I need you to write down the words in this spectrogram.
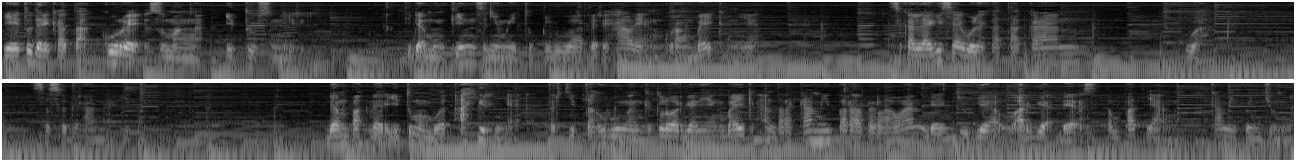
Yaitu dari kata kure semangat itu sendiri. Tidak mungkin senyum itu keluar dari hal yang kurang baik kan ya? Sekali lagi saya boleh katakan, wah, sesederhana itu. Dampak dari itu membuat akhirnya tercipta hubungan kekeluargaan yang baik antara kami para relawan dan juga warga daerah setempat yang kami kunjungi.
